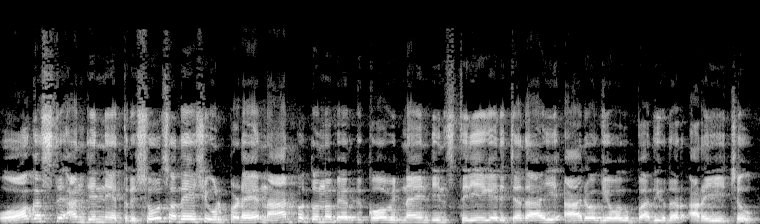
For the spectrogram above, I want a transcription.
ഓഗസ്റ്റ് അഞ്ചിന് തൃശൂർ സ്വദേശി ഉൾപ്പെടെ നാൽപ്പത്തൊന്ന് പേർക്ക് കോവിഡ് നയന്റീൻ സ്ഥിരീകരിച്ചതായി ആരോഗ്യവകുപ്പ് അധികൃതർ അറിയിച്ചു.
